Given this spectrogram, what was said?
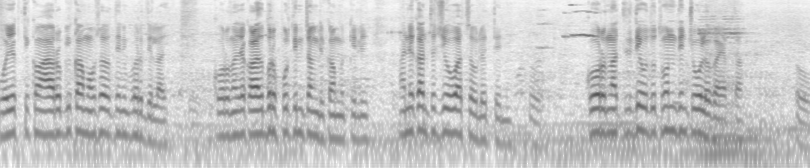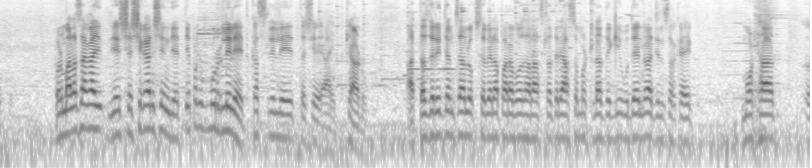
वैयक्तिक आरोग्य कामावर सुद्धा त्यांनी भर दिला आहे कोरोनाच्या काळात भरपूर त्यांनी चांगली कामं केली. अनेकांचं जीव वाचवलेत त्यांनी. हो. कोरोनातले देवदूत म्हणून त्यांची ओळख आहे आता. हो. पण मला सांगा जे शशिकांत शिंदे आहेत ते पण मुरलेले आहेत. कसलेले आहेत? तसे आहेत खेळाडू आता जरी त्यांचा लोकसभेला पराभव झाला असला तरी असं म्हटलं जातं की उदयनराजेंसारखा एक मोठा अ,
